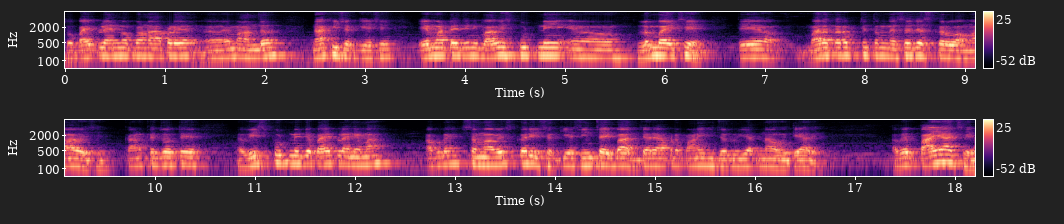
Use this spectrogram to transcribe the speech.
તો પાઇપલાઇનનો પણ આપણે એમાં અંદર નાખી શકીએ છીએ. એ માટે તેની બાવીસ ફૂટની લંબાઈ છે તે મારા તરફથી તમને સજેસ્ટ કરવામાં આવે છે. કારણ કે જો તે વીસ ફૂટની જે પાઇપલાઇન એમાં આપણે સમાવેશ કરી શકીએ સિંચાઈ બાદ, જ્યારે આપણે પાણીની જરૂરિયાત ના હોય ત્યારે. હવે પાયા છે,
